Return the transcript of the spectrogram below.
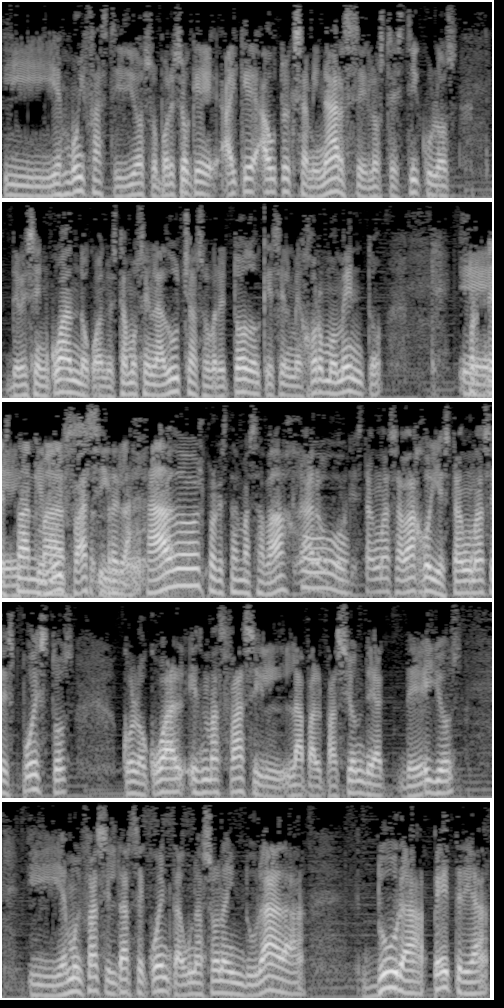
y es muy fastidioso. Por eso que hay que autoexaminarse los testículos de vez en cuando, cuando estamos en la ducha, sobre todo, que es el mejor momento. Porque eh, están que es muy más fácil, ¿no? relajados, porque están más abajo. Claro, porque están más abajo y están más expuestos, con lo cual es más fácil la palpación de, de ellos y es muy fácil darse cuenta, una zona indurada, dura, pétrea,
